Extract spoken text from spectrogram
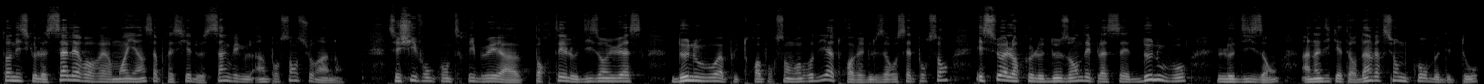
tandis que le salaire horaire moyen s'appréciait de 5,1% sur un an. Ces chiffres ont contribué à porter le 10 ans US de nouveau à plus de 3% vendredi, à 3,07%, et ce alors que le 2 ans déplaçait de nouveau le 10 ans, un indicateur d'inversion de courbe des taux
